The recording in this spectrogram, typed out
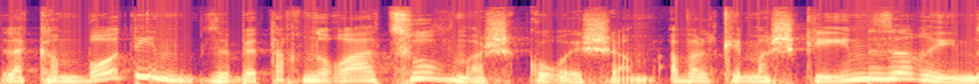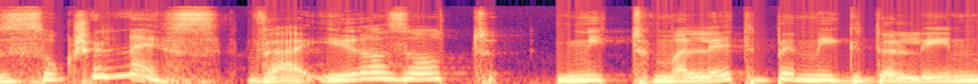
לקמבודים זה בטח נורא עצוב מה שקורה שם, אבל כמשקיעים זרים זה סוג של נס. והעיר הזאת מתמלאת במגדלים,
